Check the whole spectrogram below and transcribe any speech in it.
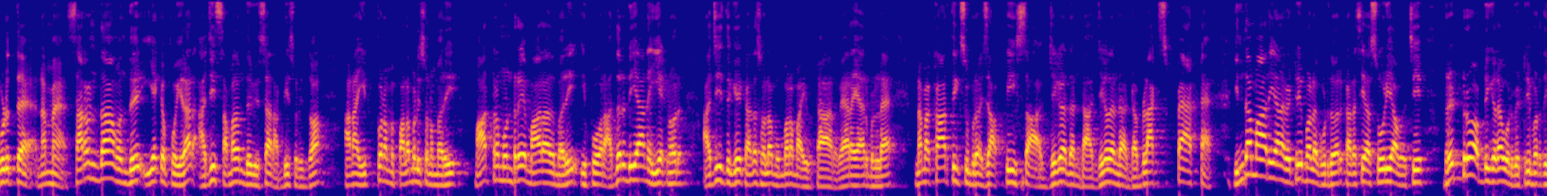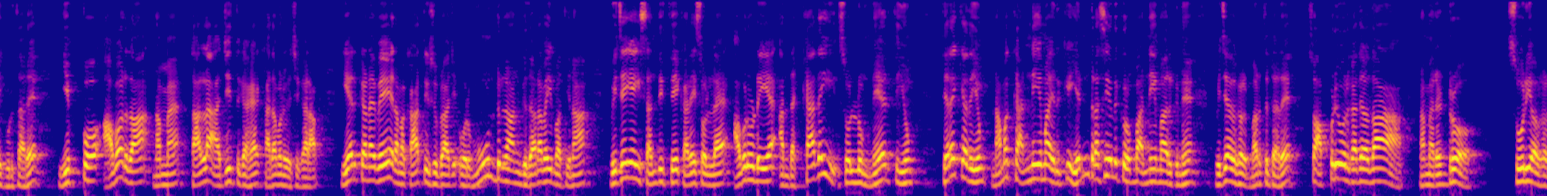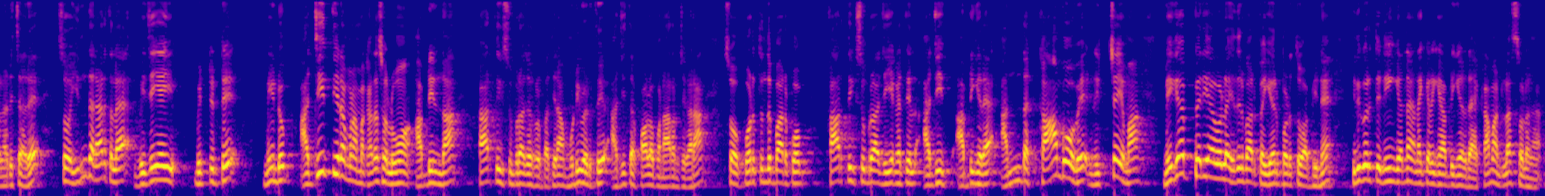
கொடுத்த நம்ம சரண் தான் வந்து இயக்க போகிறார். அஜித் சம்மதம் தெரிவித்தார் அப்படின்னு சொல்லியிருந்தோம். ஆனால் இப்போ நம்ம பழமொழி சொன்ன மாதிரி மாற்றம் ஒன்றே மாறாத மாதிரி இப்போ ஒரு அதிரடியான இயக்குனர் அஜித்துக்கு கதை சொல்ல மும்பரமாகிவிட்டார் வேற யாரும் இல்லை. நம்ம கார்த்திக் சுப்ராஜா பீஸா ஜிகதண்டா ஜிகதண்டா டபிளாக் ஸ்பேட்டை இந்த மாதிரியான வெற்றி படங்களை கொடுத்தவர் கடைசியாக சூர்யா வச்சு ரெட்ரோ அப்படிங்கிற ஒரு வெற்றி படத்தை கொடுத்தாரு. இப்போது அவர் தான் நம்ம தலை அஜித்துக்காக கதை பண்ணி வச்சுக்கிறார் ஏற்கனவே நம்ம கார்த்திக் சுப்ராஜ் ஒரு மூன்று நான்கு தடவை பார்த்தீங்கன்னா விஜயை சந்தித்து கதை சொல்ல அவருடைய அந்த கதை சொல்லும் நேர்த்தியும் திரைக்கதையும் நமக்கு அந்நியமாக இருக்குது என் ரசிகர்களுக்கு ரொம்ப அந்நியமாக இருக்குன்னு விஜய் அவர்கள் மறுத்துட்டாரு. ஸோ அப்படி ஒரு கதையில் தான் நம்ம ரெட்ரோ சூர்யா அவர்கள் நடித்தார் ஸோ இந்த நேரத்தில் விஜயை விட்டுட்டு மீண்டும் அஜித்திடம் நம்ம கதை சொல்லுவோம் அப்படின்னு தான் கார்த்திக் சுப்ராஜ் அவர்கள் பார்த்தீங்கன்னா முடிவெடுத்து அஜித்தை ஃபாலோ பண்ண ஆரம்பிச்சுக்கிறான் ஸோ பொறுத்திருந்து பார்ப்போம். கார்த்திக் சுப்ராஜ் இயக்கத்தில் அஜித் அப்படிங்கிற அந்த காம்போவே நிச்சயமாக மிகப்பெரிய அளவில் எதிர்பார்ப்பை ஏற்படுத்தும் அப்படின்னு. இது குறித்து நீங்கள் என்ன நினைக்கிறீங்க அப்படிங்கிறத கமெண்ட்டில் சொல்லுங்கள்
